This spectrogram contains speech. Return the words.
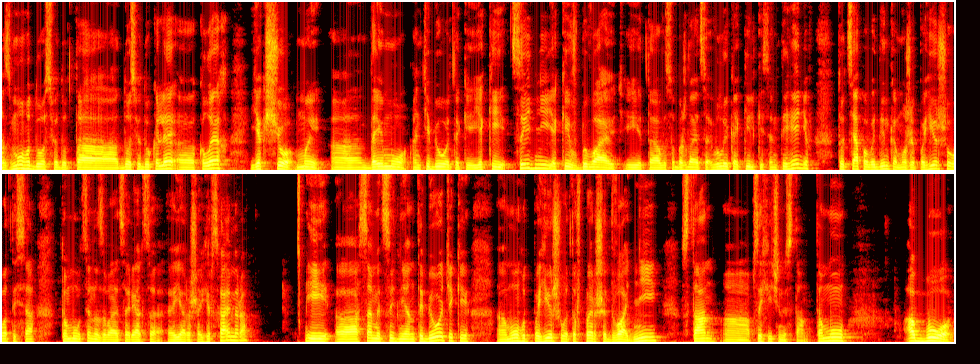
з мого досвіду та досвіду е, колег, якщо ми е, даємо антибіотики, які цидні, які вбивають і та висвобождається велика кількість антигенів, то ця поведінка може погіршуватися. Тому це називається реакція е, Яроша Гірсхаймера. І саме цидні антибіотики можуть погіршувати в перші два дні стан, психічний стан. Тому або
